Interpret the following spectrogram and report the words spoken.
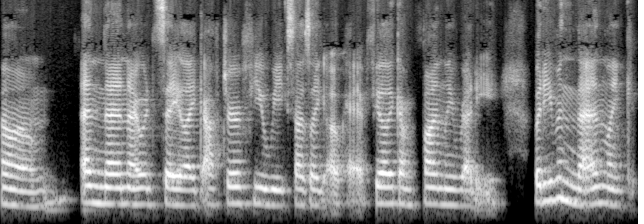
um, and then i would say like after a few weeks i was like okay i feel like i'm finally ready but even then like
